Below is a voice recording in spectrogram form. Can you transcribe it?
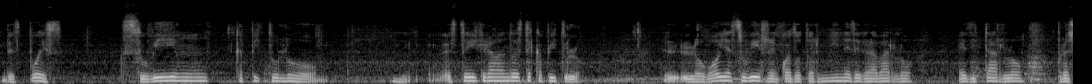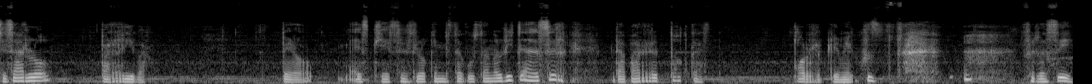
Después subí un capítulo. Estoy grabando este capítulo. Lo voy a subir en cuanto termine de grabarlo, editarlo, procesarlo para arriba. Pero es que eso es lo que me está gustando ahorita hacer, grabar el podcast. Porque me gusta. Pero sí,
